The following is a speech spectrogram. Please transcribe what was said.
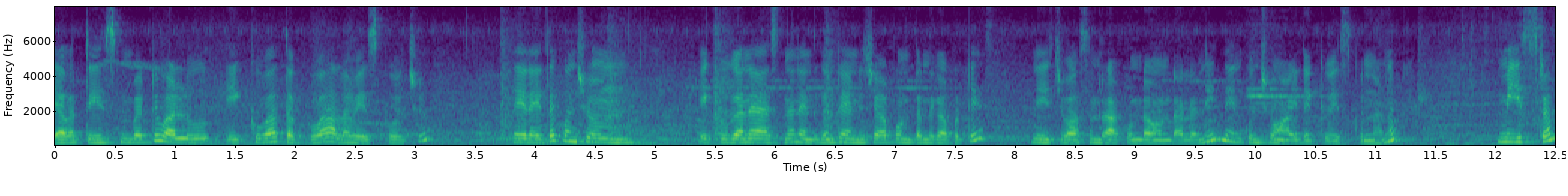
ఎవరి టేస్ట్ని బట్టి వాళ్ళు ఎక్కువ తక్కువ అలా వేసుకోవచ్చు. నేనైతే కొంచెం ఎక్కువగానే వేస్తున్నాను. ఎందుకంటే ఎండు చేప ఉంటుంది కాబట్టి నీచు వాసన రాకుండా ఉండాలని నేను కొంచెం ఆయిల్ ఎక్కువ వేసుకున్నాను. మీ ఇష్టం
